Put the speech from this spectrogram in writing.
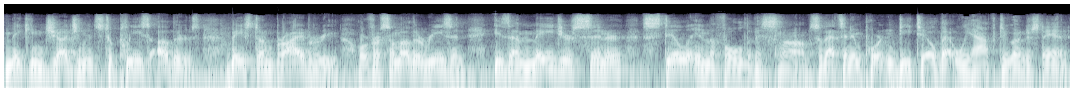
making judgments to please others based on bribery or for some other reason, is a major sinner still in the fold of Islam. So that's an important detail that we have to understand.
